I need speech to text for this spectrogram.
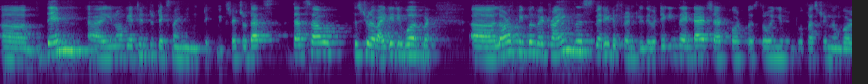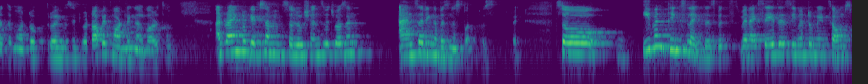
uh, then uh, you know get into text mining techniques right? So that's that's how this should have ideally worked but uh, a lot of people were trying this very differently. They were taking the entire chat corpus throwing it into a clustering algorithm or throwing this into a topic modeling algorithm and trying to get some solutions which wasn't answering a business purpose right? So even things like this which when i say this even to me it sounds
